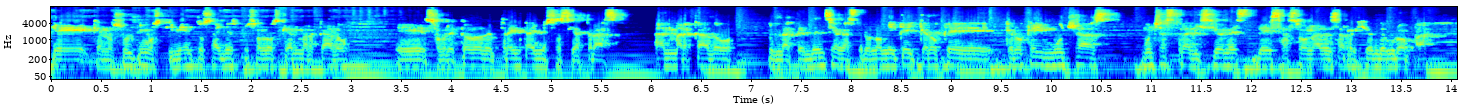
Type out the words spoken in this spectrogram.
que, en los últimos 500 años pues son los que han marcado, eh, sobre todo de 30 años hacia atrás, han marcado pues, la tendencia gastronómica y creo que, creo que hay muchas muchas tradiciones de esa zona, de esa región de Europa,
